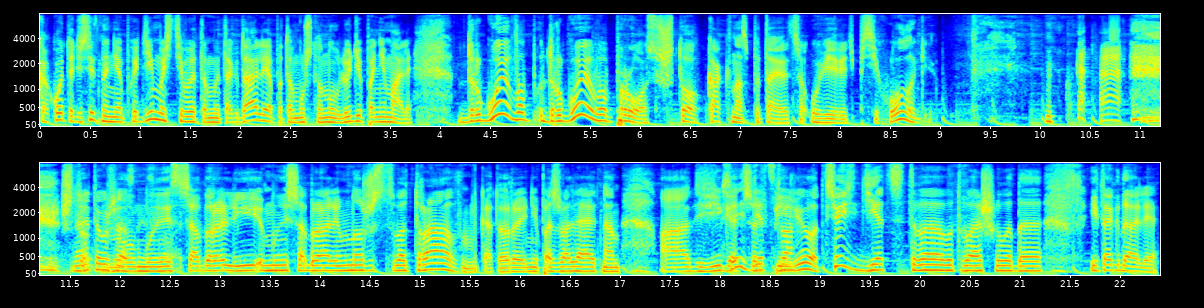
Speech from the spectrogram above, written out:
какой-то действительно необходимости в этом и так далее, потому что, ну, люди понимали. Другой, воп- другой вопрос, что, как нас пытаются уверить психологи, что это ужасные ну, мы собрали, мы собрали множество травм, которые не позволяют нам а, двигаться вперед. Все из детства вот вашего, да, и так далее.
